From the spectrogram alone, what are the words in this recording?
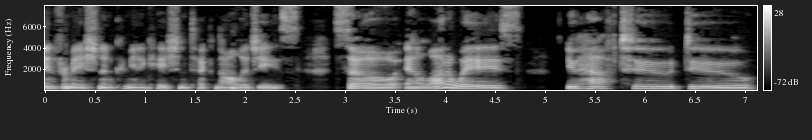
information and communication technologies. So, in a lot of ways, you have to do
